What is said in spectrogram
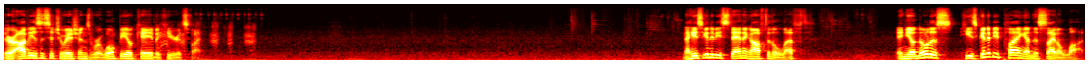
There are obviously situations where it won't be okay, but here it's fine. Now he's going to be standing off to the left. And you'll notice he's going to be playing on this side a lot.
